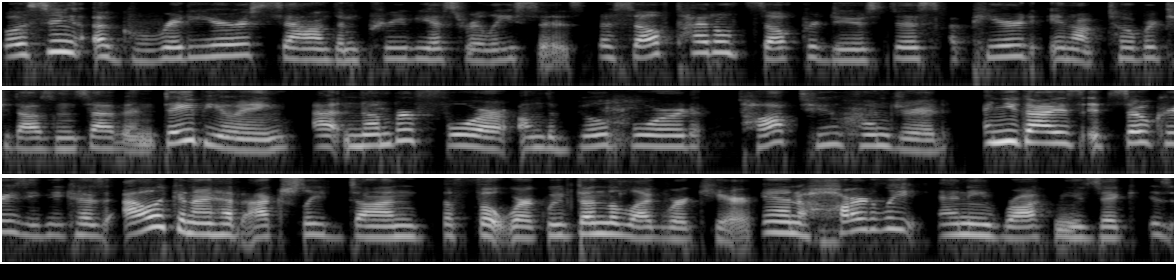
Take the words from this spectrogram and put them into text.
boasting a grittier sound than previous releases. The self titled, self produced disc appeared in October 2007, debuting at number four on the Billboard Top 200 and you guys, it's so crazy because Alec and I have actually done the footwork. We've done the legwork here, and hardly any rock music is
